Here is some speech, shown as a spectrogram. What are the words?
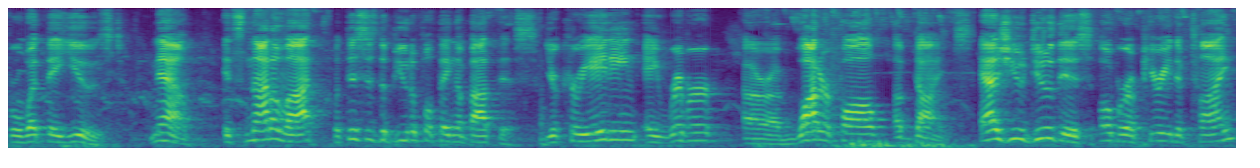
for what they used. Now, it's not a lot, but this is the beautiful thing about this. You're creating a river or a waterfall of dimes. As you do this over a period of time,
